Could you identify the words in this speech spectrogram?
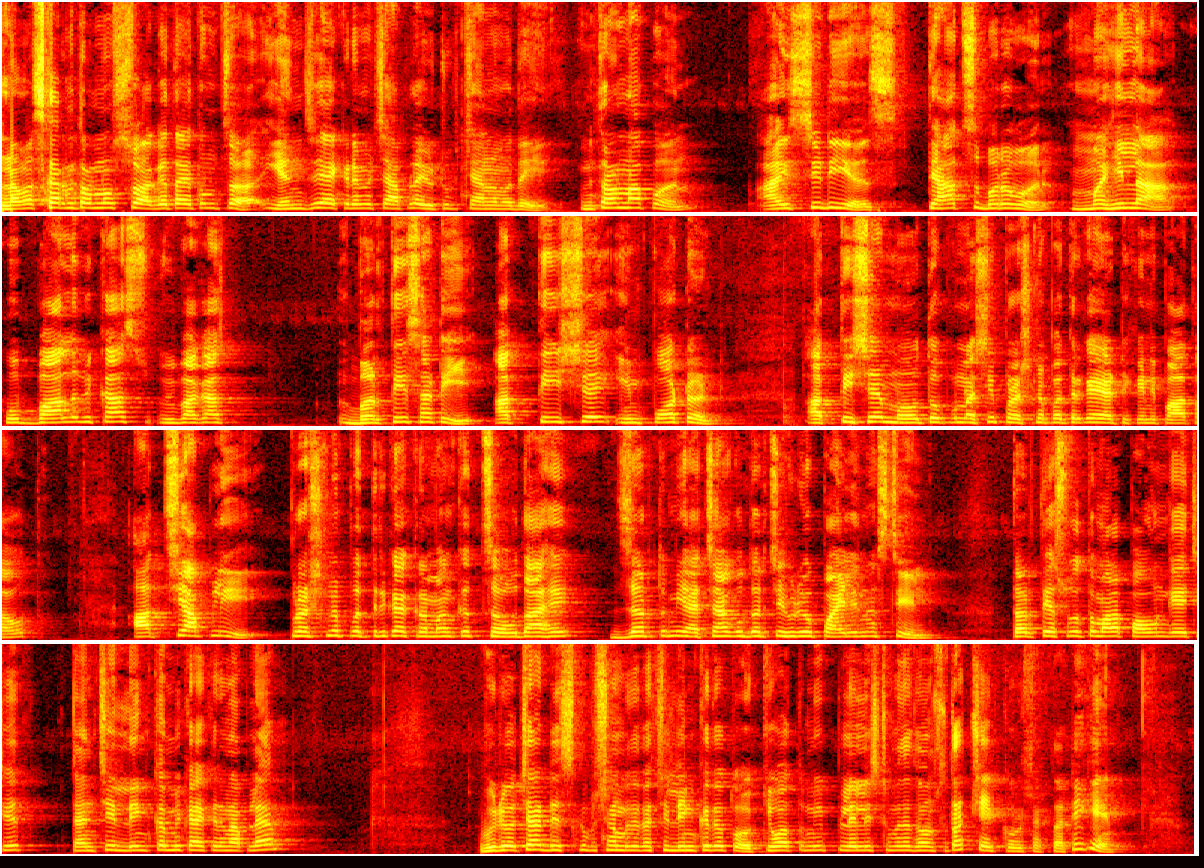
नमस्कार मित्रांनो स्वागत आहे तुमचं एन जे अकॅडमीच्या आपल्या यूट्यूब चॅनलमध्ये मित्रांनो आपण आय सी डी एस त्याचबरोबर महिला व बालविकास विभागात भरतीसाठी अतिशय इम्पॉर्टंट अतिशय महत्त्वपूर्ण अशी प्रश्नपत्रिका या ठिकाणी पाहत आहोत. आजची आपली प्रश्नपत्रिका क्रमांक चौदा आहे. जर तुम्ही याच्या अगोदरचे व्हिडिओ पाहिले नसतील तर ते सुद्धा तुम्हाला पाहून घ्यायचे आहेत. त्यांची लिंक मी काय करेन आपल्या व्हिडिओच्या डिस्क्रिप्शनमध्ये त्याची लिंक देतो किंवा तुम्ही प्लेलिस्टमध्ये जाऊन सुद्धा चेक करू शकता ठीक आहे?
